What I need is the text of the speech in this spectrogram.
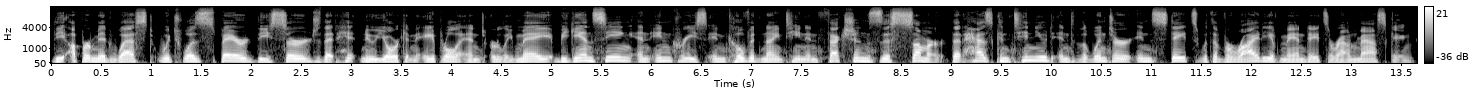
The upper Midwest, which was spared the surge that hit New York in April and early May, began seeing an increase in COVID 19 infections this summer that has continued into the winter in states with a variety of mandates around masking.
